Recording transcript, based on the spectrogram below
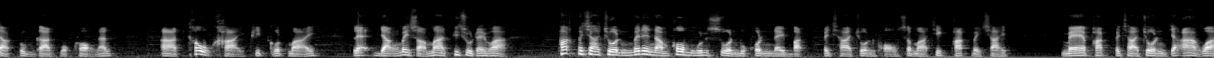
จากกรมการปกครองนั้น อาจเข้าข่ายผิดกฎหมาย และยังไม่สามารถพิสูจน์ได้ว่าพรรคประชาชนไม่ได้นำข้อมูลส่วนบุคคลในบัตรประชาชนของสมาชิกพรรคไปใช้ แม้พรรคประชาชนจะอ้างว่า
